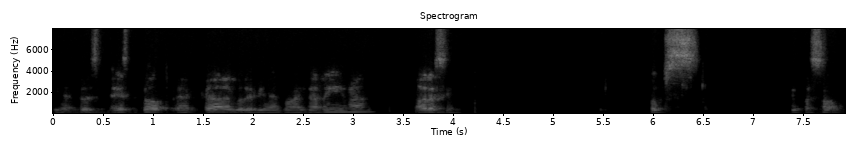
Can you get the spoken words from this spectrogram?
Ya, entonces, esto de acá lo debería con el de arriba. Ahora sí. Ups. ¿Qué pasó?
